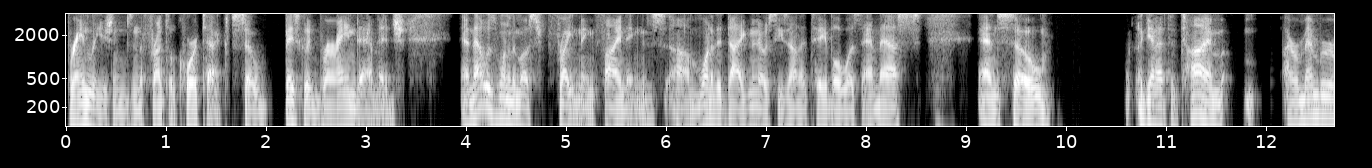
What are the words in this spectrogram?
brain lesions in the frontal cortex. So basically brain damage. And that was one of the most frightening findings. Um, one of the diagnoses on the table was MS. And so again, at the time, I remember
